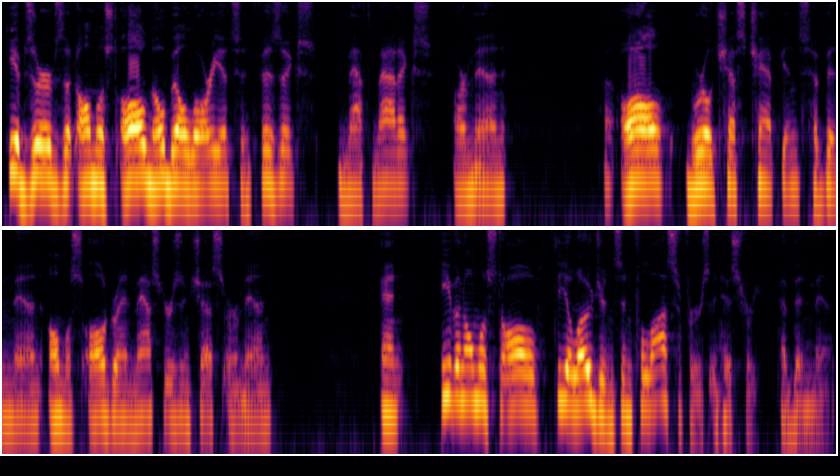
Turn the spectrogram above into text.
He observes that almost all Nobel laureates in physics and mathematics are men. Uh, all world chess champions have been men. Almost all grandmasters in chess are men. And even almost all theologians and philosophers in history have been men.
